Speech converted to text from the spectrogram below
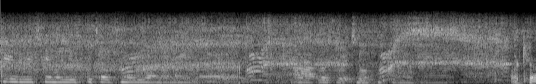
Do you reach him and use the toast on the way? Uh, let's wait till it's I can't.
